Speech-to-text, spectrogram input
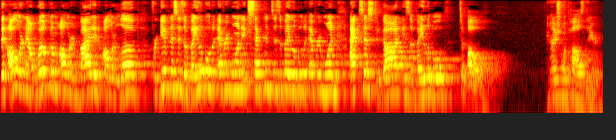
that all are now welcome, all are invited, all are loved. Forgiveness is available to everyone, acceptance is available to everyone, access to God is available to all. And I just want to pause there.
